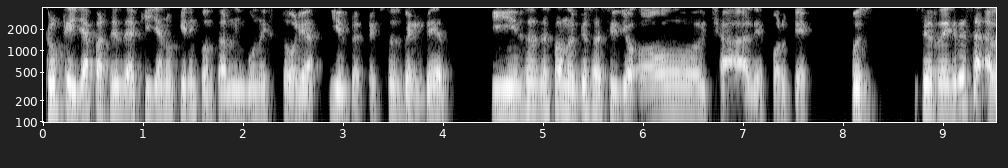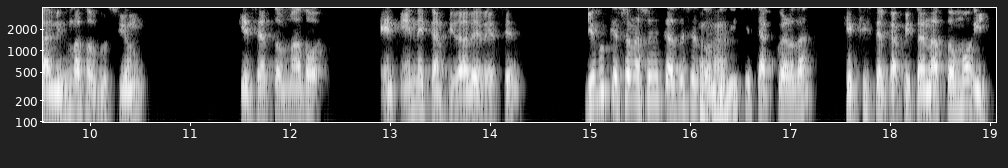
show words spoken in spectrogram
Creo que ya a partir de aquí ya no quieren contar ninguna historia y el pretexto es vender. Y entonces es cuando empiezo a decir yo, oh, chale, porque pues se regresa a la misma solución que se ha tomado en N cantidad de veces. Yo creo que son las únicas veces donde Ajá. Se acuerda que existe el Capitán Átomo y,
